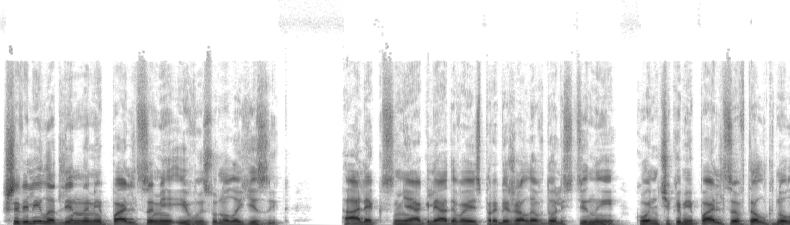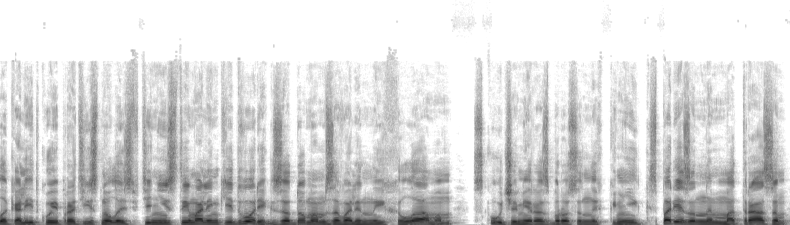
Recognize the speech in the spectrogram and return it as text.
шевелила длинными пальцами и высунула язык. Алекс, не оглядываясь, пробежала вдоль стены, кончиками пальцев толкнула калитку и протиснулась в тенистый маленький дворик за домом, заваленный хламом, с кучами разбросанных книг, с порезанным матрасом,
